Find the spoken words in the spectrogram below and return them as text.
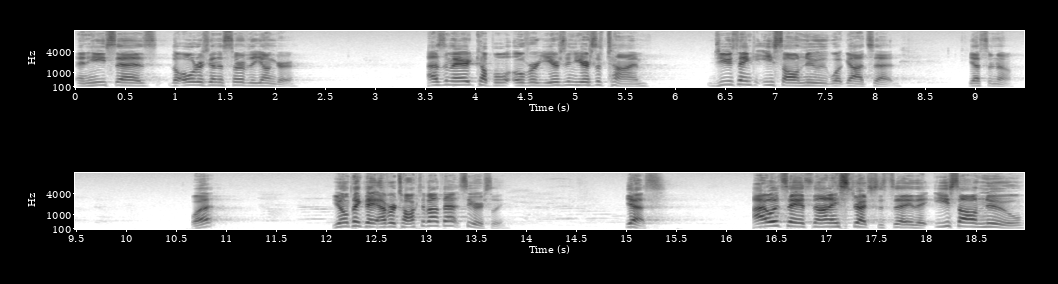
And he says, The older is going to serve the younger. As a married couple, over years and years of time, do you think Esau knew what God said? Yes or no? What? You don't think they ever talked about that? Seriously? Yes. I would say it's not a stretch to say that Esau knew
